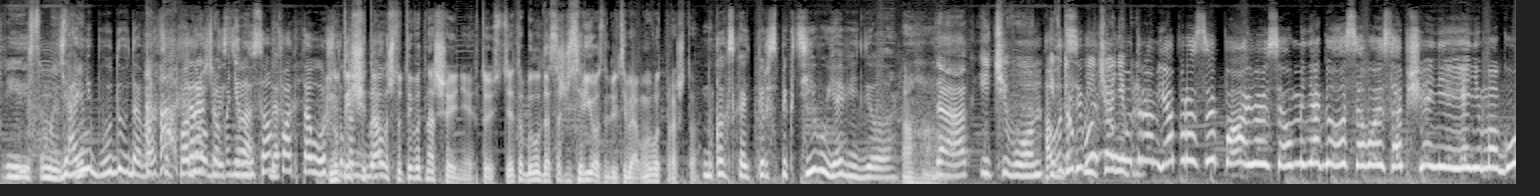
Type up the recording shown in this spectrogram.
три смс. Я не буду вдаваться в подробности, но сам факт того, что... Ну, ты считала, что ты в отношениях. То есть это было достаточно серьезно для тебя. Мы вот про что. Ну, как сказать, перспективу я видела. Ага. Так, и чего? А и вот вдруг сегодня ничего не... утром я просыпаюсь, а у меня голосовое сообщение, я не могу.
